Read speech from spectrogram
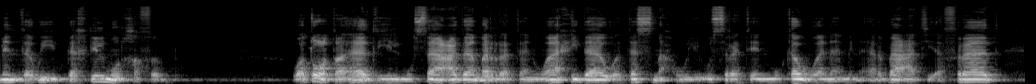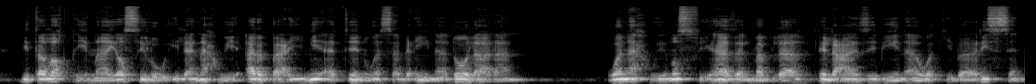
من ذوي الدخل المنخفض. وتعطى هذه المساعدة مرة واحدة وتسمح لأسرة مكونة من أربعة أفراد بتلقي ما يصل إلى نحو 470 دولارا ونحو نصف هذا المبلغ للعازبين وكبار السن.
